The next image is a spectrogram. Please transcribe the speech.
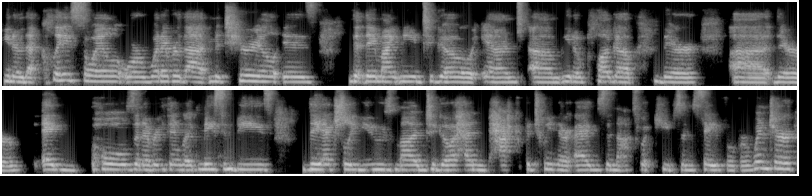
you know, that clay soil or whatever that material is that they might need to go and, um, you know, plug up their uh, their egg holes and everything like mason bees. They actually use mud to go ahead and pack between their eggs and that's what keeps them safe over winter.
